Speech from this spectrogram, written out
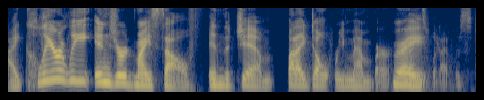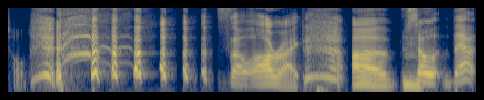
I clearly injured myself in the gym, but I don't remember. Right. That's what I was told. so all right. Uh, Hmm. so that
